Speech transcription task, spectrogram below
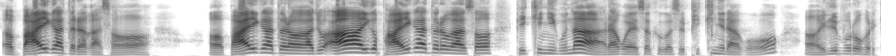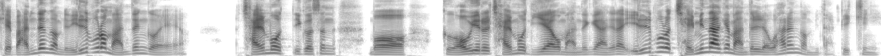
어, bi가 들어가서 어, bi가 들어가가지고 아 이거 bi가 들어가서 비키니구나 라고 해서 그것을 비키니라고 어, 일부러 그렇게 만든 겁니다. 일부러 만든 거예요. 잘못 이것은 뭐 그 어휘를 잘못 이해하고 만든 게 아니라 일부러 재미나게 만들려고 하는 겁니다. 비키니.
